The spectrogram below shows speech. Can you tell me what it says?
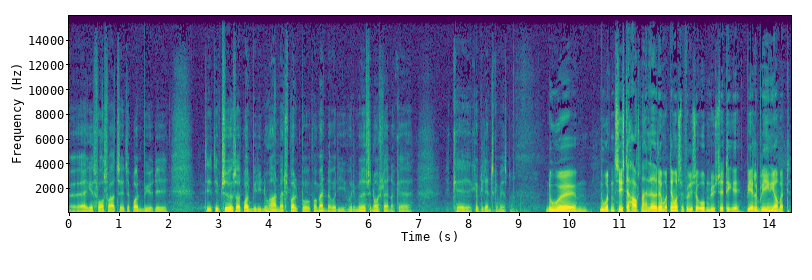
øh, AGF's forsvar til, til Brøndby, og det, det, det betyder så, at Brøndby de nu har en matchbold på, på mandag, hvor de, hvor de møder FC Nordsjælland og kan, kan, kan blive danske mestre. Nu, øh, nu var den sidste Hausner, han lavede, den var, den var selvfølgelig så åbenlyst. Det kan vi alle blive enige om, at,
